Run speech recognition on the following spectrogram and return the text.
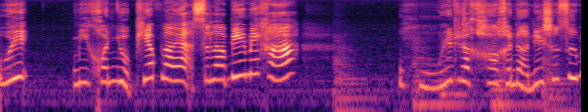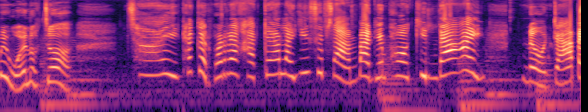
อุ๊ย มีคนอยู่เพียบเลยอะสลาบี้ไหมคะ โอ้โหราคาขนาดนี้ฉันซื้อไม่ไหวหรอกจ้าใช่ ถ้าเกิดว่าราคาแก้วละ23 บาทยังพอกินได้ หนูจ้าไป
